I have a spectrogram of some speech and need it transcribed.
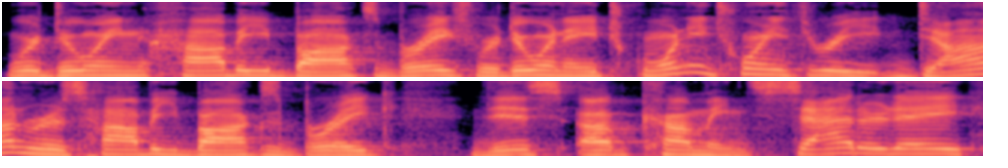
we're doing hobby box breaks. We're doing a 2023 Donruss hobby box break this upcoming Saturday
